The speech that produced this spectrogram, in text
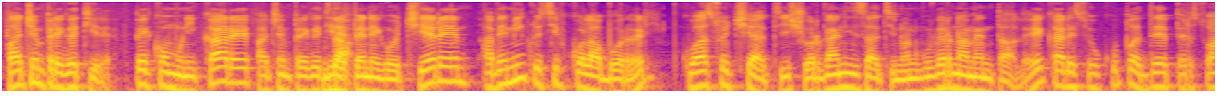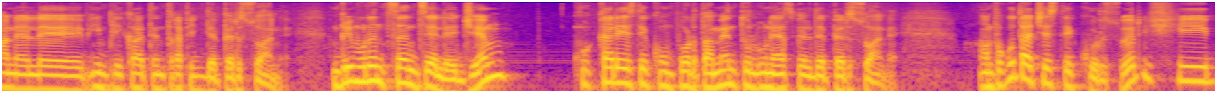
facem pregătire pe comunicare, facem pregătire da. pe negociere, avem inclusiv colaborări cu asociații și organizații non-guvernamentale care se ocupă de persoanele implicate în trafic de persoane. În primul rând să înțelegem care este comportamentul unei astfel de persoane. Am făcut aceste cursuri și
